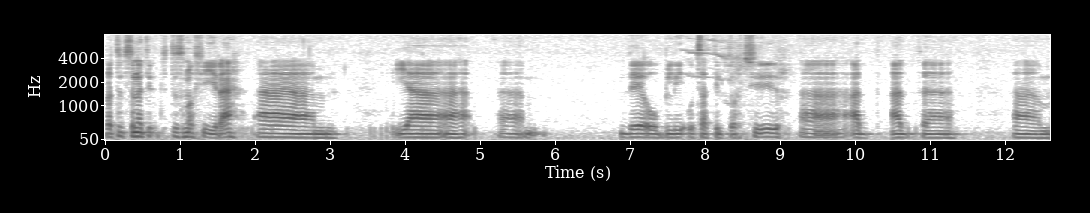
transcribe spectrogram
Fra 2000 til 2004 um, jeg, um, Det å bli utsatt til tortur uh, at, at uh, um,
